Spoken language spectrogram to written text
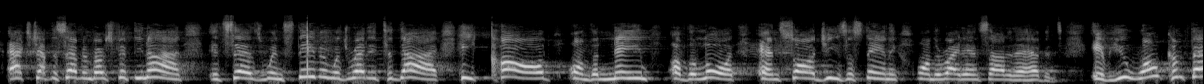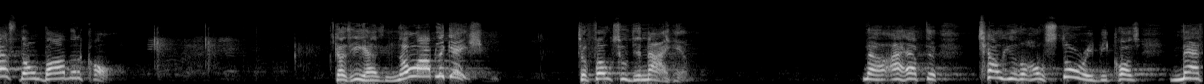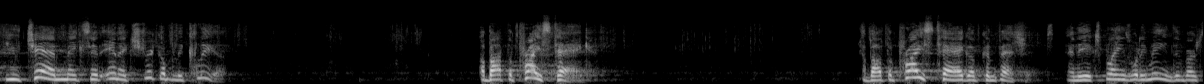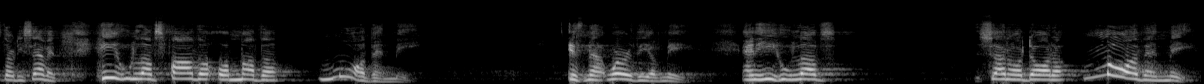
Acts chapter 7, verse 59, it says, When Stephen was ready to die, he called on the name of the Lord and saw Jesus standing on the right hand side of the heavens. If you won't confess, don't bother to call. Because he has no obligation to folks who deny him. Now, I have to tell you the whole story because Matthew 10 makes it inextricably clear. about the price tag, about the price tag of confession. And he explains what he means in verse 37 He who loves father or mother more than me is not worthy of me. And he who loves son or daughter more than me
